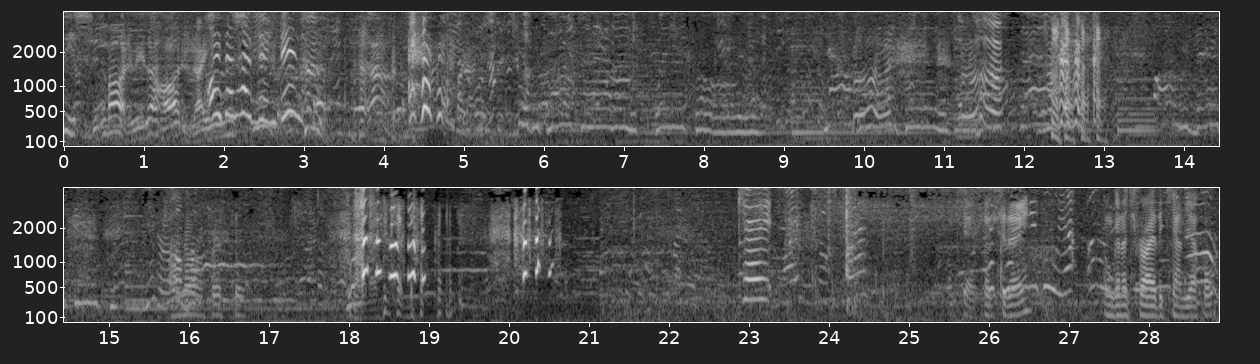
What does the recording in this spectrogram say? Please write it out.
nissen bare ville ha rein Oi, den her ble din! I know, first kiss. Okay, Okay, so today I'm gonna try the candy apple.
